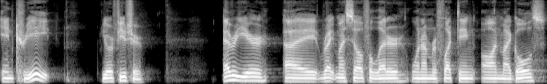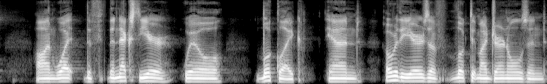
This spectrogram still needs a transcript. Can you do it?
and create your future. Every year, I write myself a letter when I'm reflecting on my goals, on what the, the next year will look like. And over the years, I've looked at my journals and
